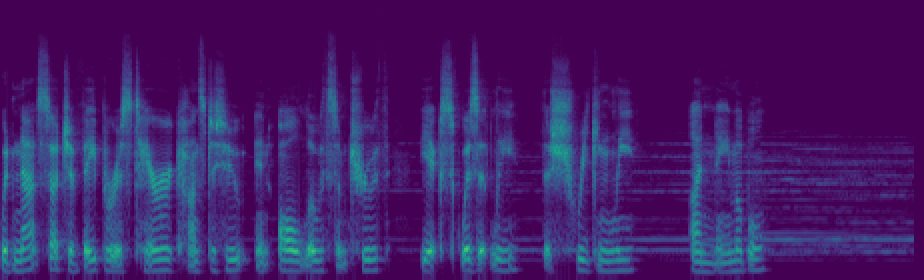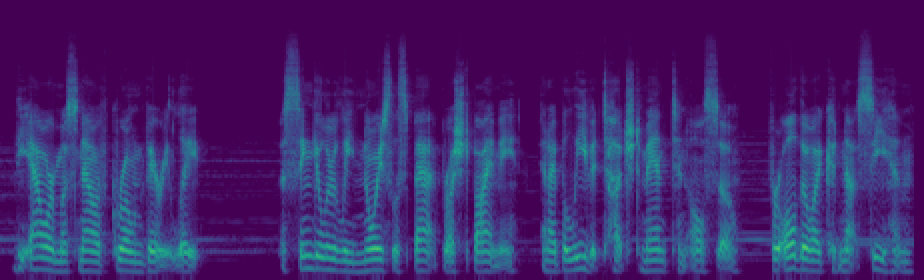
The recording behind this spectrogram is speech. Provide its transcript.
would not such a vaporous terror constitute in all loathsome truth the exquisitely, the shriekingly, unnameable? The hour must now have grown very late. A singularly noiseless bat brushed by me, and I believe it touched Manton also, for although I could not see him,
